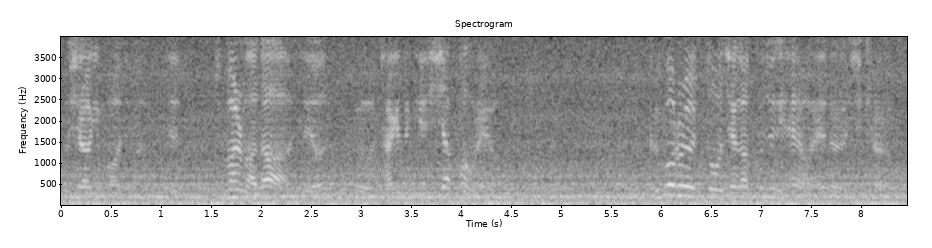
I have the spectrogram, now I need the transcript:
도시락이 뭐하지만 이제 주말마다 이제 연- 그 자기들끼리 시합하고 그래요. 그거를 또 제가 꾸준히 해요. 애들을 시켜요.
